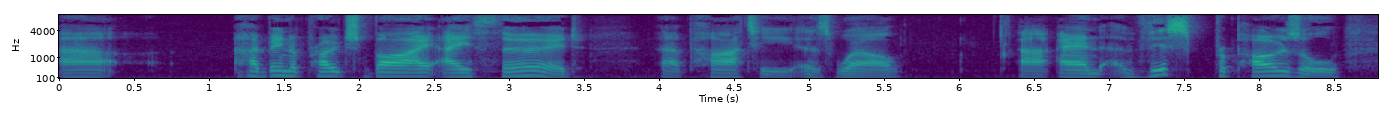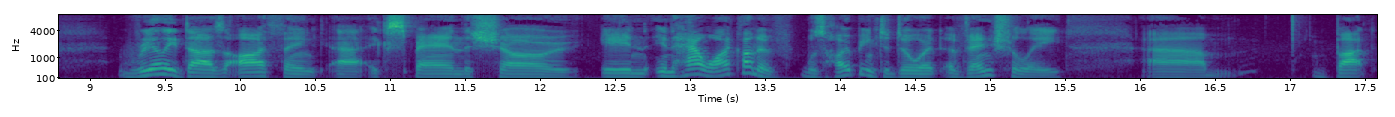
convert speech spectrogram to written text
uh, have been approached by a third uh, party as well. Uh, and this proposal really does, I think, uh, expand the show in in how I kind of was hoping to do it eventually. Um, but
